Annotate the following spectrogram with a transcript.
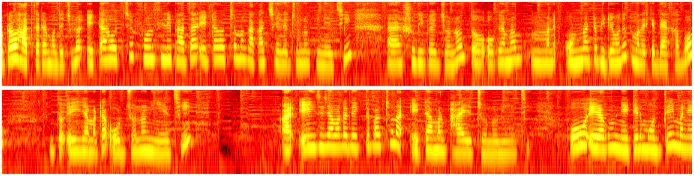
ওটাও হাত কাটার মধ্যে ছিল। এটা হচ্ছে ফুল স্লিভ হাতা, এটা হচ্ছে আমার কাকার ছেলের জন্য কিনেছি সুদীপের জন্য। তো ওকে আমরা মানে অন্য একটা ভিডিওর মধ্যে তোমাদেরকে দেখাবো। তো এই জামাটা ওর জন্য নিয়েছি। আর এই যে জামাটা দেখতে পাচ্ছ না, এটা আমার ভাইয়ের জন্য নিয়েছি। ও এরকম নেটের মধ্যেই মানে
